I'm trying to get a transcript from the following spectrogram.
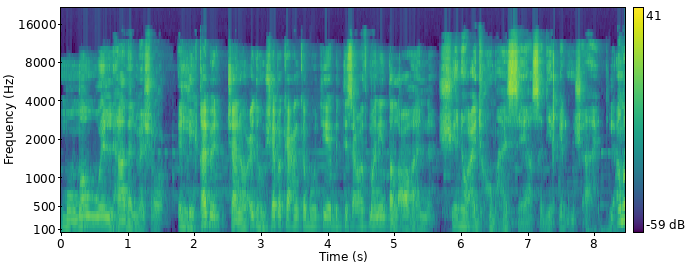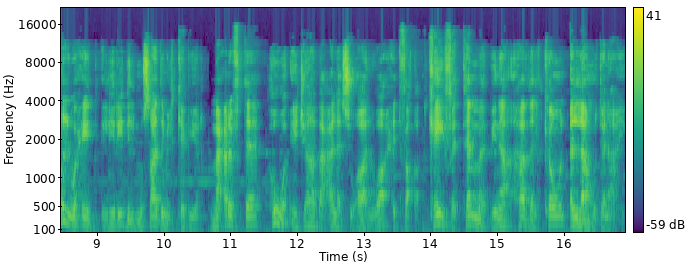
ممول هذا المشروع؟ اللي قبل كانوا عندهم شبكة عنكبوتية بال 89 طلعوها لنا شنو عندهم هسه يا صديقي المشاهد؟ الأمر الوحيد اللي يريد المصادم الكبير معرفته هو إجابة على سؤال واحد فقط. كيف تم بناء هذا الكون اللامتناهي؟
